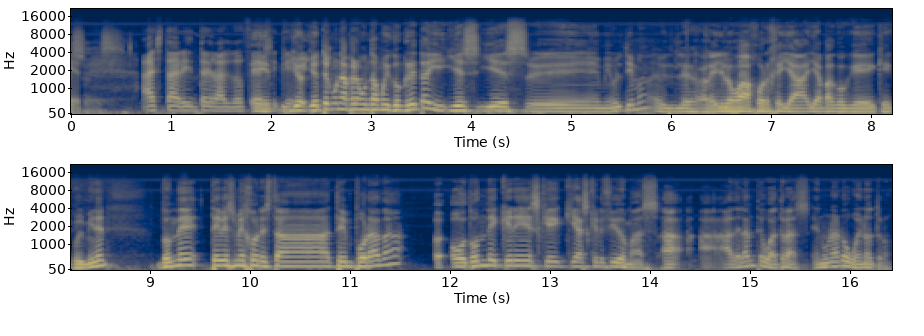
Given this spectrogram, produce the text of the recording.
Eso es. A estar entre las 12. Eh, así que- yo, yo tengo una pregunta muy concreta y, y es, y es eh, mi última. Eh, Les haré luego a Jorge y a, y a Paco que, que culminen. ¿Dónde te ves mejor esta temporada o, o dónde crees que, que has crecido más? ¿A- a- ¿Adelante o atrás? ¿En un aro o en otro?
